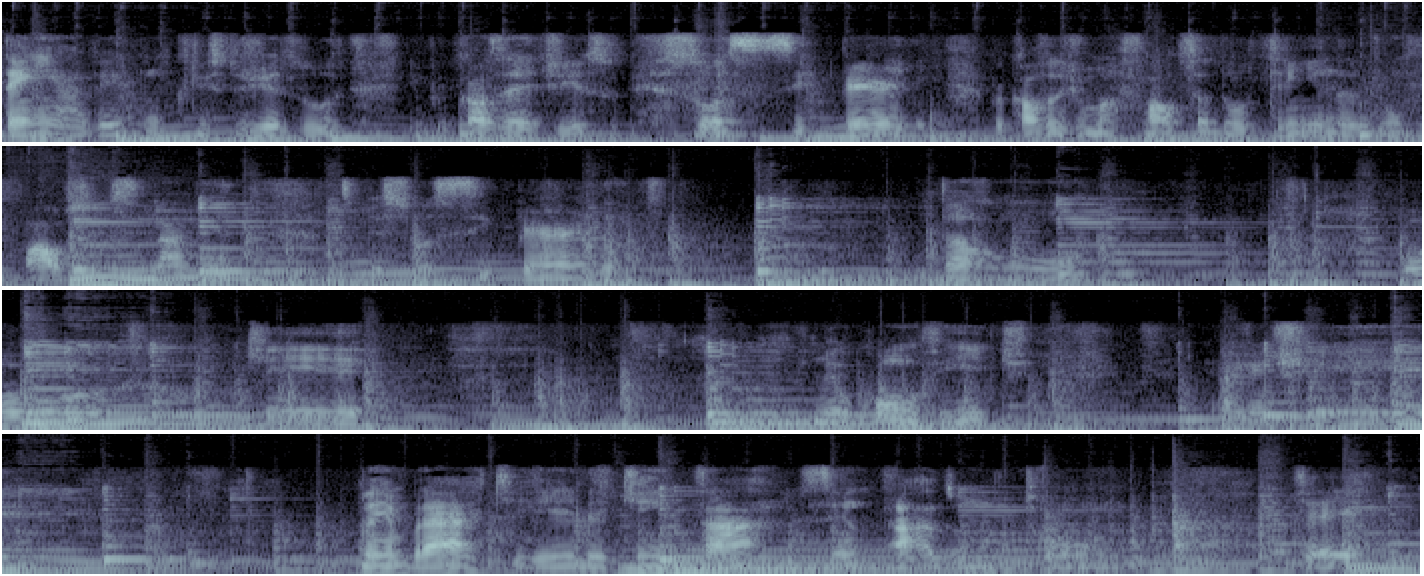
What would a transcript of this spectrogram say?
tem a ver com Cristo Jesus, causa disso pessoas se perdem, por causa de uma falsa doutrina, de um falso ensinamento, as pessoas se perdem. Então, o que meu convite é a gente lembrar que Ele é quem está sentado no trono, que é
